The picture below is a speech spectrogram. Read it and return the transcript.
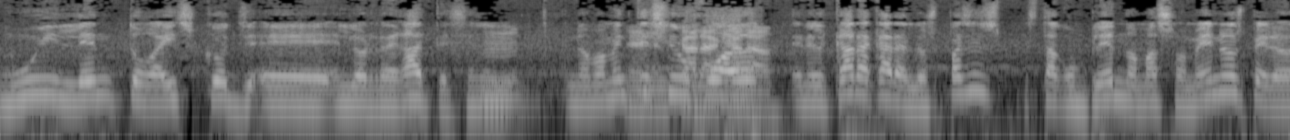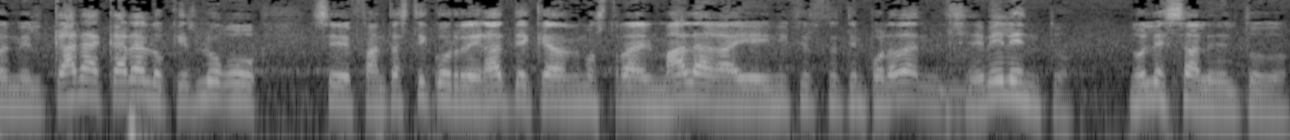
muy lento a Isco eh, en los regates. En el- Mm. Normalmente En es el un cara jugador cara. en el cara a cara. En los pases está cumpliendo más o menos, pero en el cara a cara, lo que es luego ese fantástico regate que ha demostrado el Málaga y a inicios de esta temporada, se ve lento. No le sale del todo.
